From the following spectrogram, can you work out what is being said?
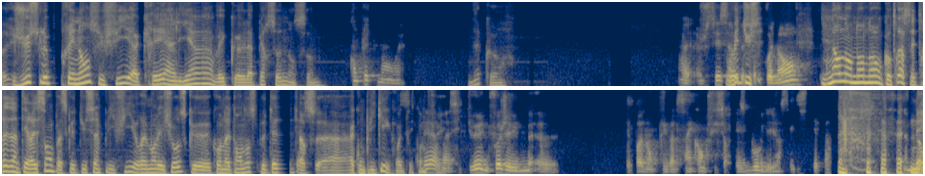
Euh, juste le prénom suffit à créer un lien avec euh, la personne en somme. Complètement, ouais. D'accord. Ouais, je sais, c'est un peu surprenant. Non, non, non, non. Au contraire, c'est très intéressant parce que tu simplifies vraiment les choses que qu'on a tendance peut-être à, compliquer. Quoi, bah, si tu veux, une fois, j'ai eu euh, pas non plus 25 ans que je suis sur Facebook, d'ailleurs, ça n'existait pas. non,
